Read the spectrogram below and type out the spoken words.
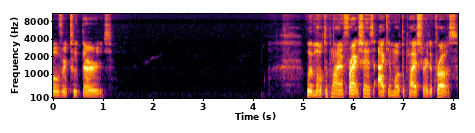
over 2 thirds. With multiplying fractions, I can multiply straight across.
